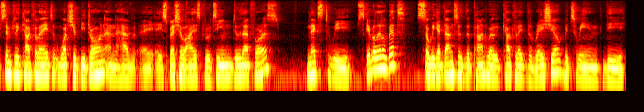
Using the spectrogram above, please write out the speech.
simply calculate what should be drawn and have a, a specialized routine do that for us. Next, we skip a little bit So we get down to the part where we calculate the ratio between the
